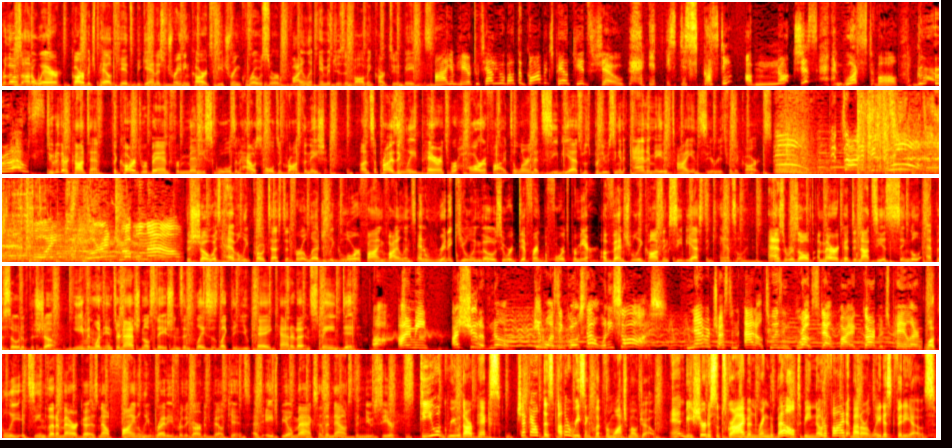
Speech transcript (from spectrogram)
for those unaware, Garbage Pail Kids began as trading cards featuring gross or violent images involving cartoon babies. I am here to tell you about the Garbage Pail Kids show. It is disgusting, obnoxious, and worst of all, gross. Due to their content, the cards were banned from many schools and households across the nation. Unsurprisingly, parents were horrified to learn that CBS was producing an animated tie-in series for the cards. It's out of control! Boy, you're in trouble now. The show was heavily protested for allegedly glorifying violence and ridiculing those who were different before its premiere, eventually causing CBS to cancel it. As a result, America did not see a single episode of the show, even when international stations in places like the UK, Canada, and Spain did. Uh, I mean, I should have known. He wasn't grossed out when he saw us. Never trust an adult who isn't grossed out by a garbage paler. Luckily, it seems that America is now finally ready for the Garbage Pail Kids, as HBO Max has announced a new series. Do you agree with our picks? Check out this other recent clip from WatchMojo, and be sure to subscribe and ring the bell to be notified about our latest videos.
